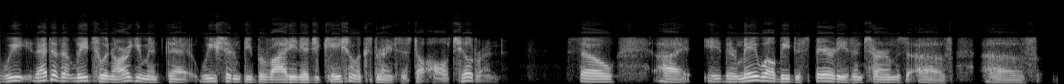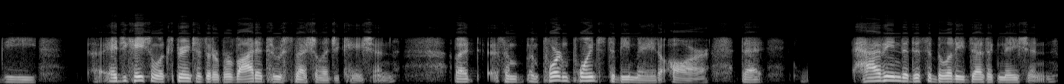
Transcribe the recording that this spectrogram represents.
we that doesn't lead to an argument that we shouldn't be providing educational experiences to all children. So uh, it, there may well be disparities in terms of of the uh, educational experiences that are provided through special education. But some important points to be made are that having the disability designation,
